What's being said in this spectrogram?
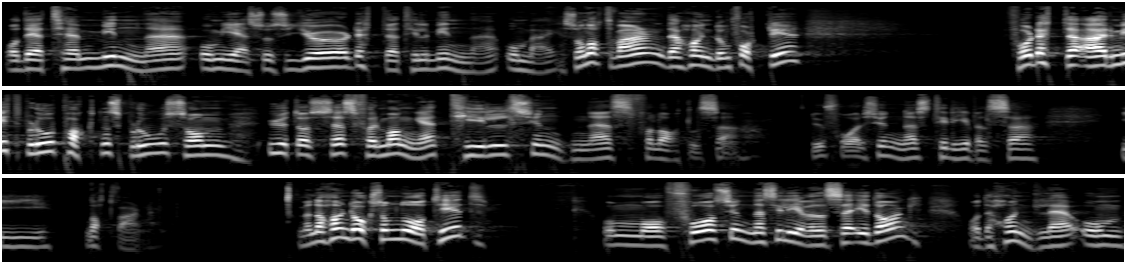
og det er til minne om Jesus. Gjør dette til minne om meg. Så nattverden det handler om fortid. For dette er mitt blod, paktens blod, som utøses for mange til syndenes forlatelse. Du får syndenes tilgivelse i nattverden. Men det handler også om nåtid, om å få syndenes tilgivelse i dag. Og det handler om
